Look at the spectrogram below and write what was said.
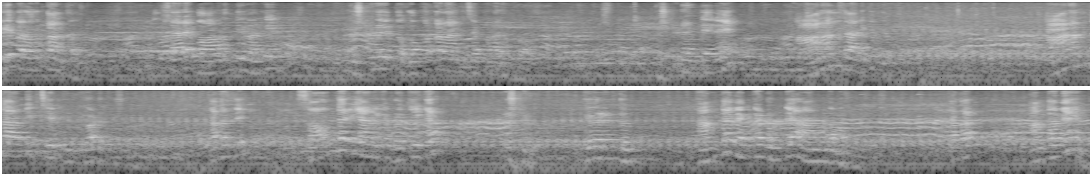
గీత వృత్తాంతం. సరే బాగుంది ఇవన్నీ. కృష్ణుడు యొక్క గొప్పతనాన్ని చెప్పడానికి కృష్ణుడు అంటేనే ఆనందానికి ఆనందాన్ని ఇచ్చేటువంటి వాడు కృష్ణుడు. కదండి? సౌందర్యానికి ప్రతీక కృష్ణుడు. ఇవి రెండు అందం ఎక్కడుంటే ఆనందం అక్కడ. కదా? అందమే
